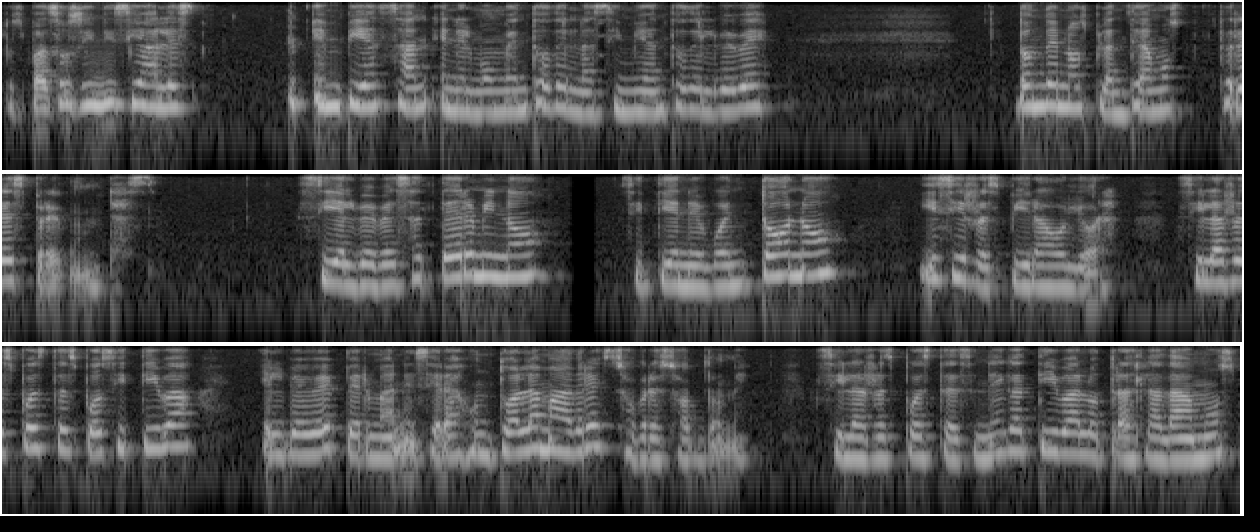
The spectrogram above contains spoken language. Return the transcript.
Los pasos iniciales empiezan en el momento del nacimiento del bebé, donde nos planteamos tres preguntas. Si el bebé es a término, si tiene buen tono y si respira o llora. Si la respuesta es positiva, el bebé permanecerá junto a la madre sobre su abdomen. Si la respuesta es negativa, lo trasladamos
